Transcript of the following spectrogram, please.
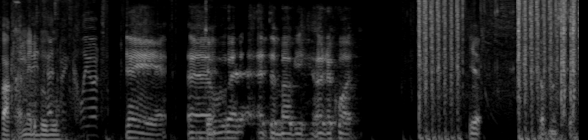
Fuck, I made a boo boo. Yeah, yeah, yeah. Uh, Okay. we're at the bogey, or the quad. Yeah. Got my stuff.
